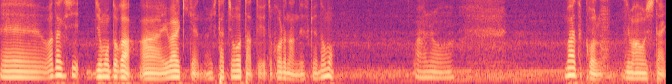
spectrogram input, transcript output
えー、私、地元があ茨城県の常陸太田というところなんですけれども、あのー、まずこの自慢をしたい。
